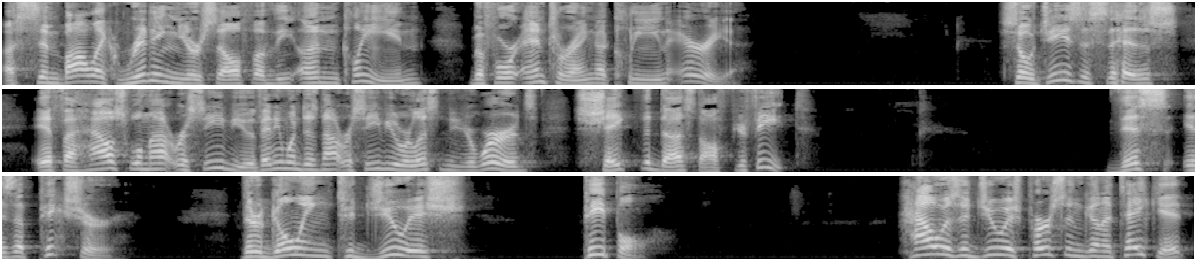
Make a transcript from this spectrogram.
a symbolic ridding yourself of the unclean before entering a clean area. So Jesus says, if a house will not receive you, if anyone does not receive you or listen to your words, shake the dust off your feet. This is a picture. They're going to Jewish people. How is a Jewish person going to take it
